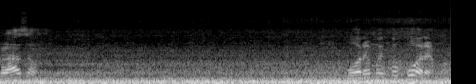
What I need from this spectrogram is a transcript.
Разом боремо і поборемо.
